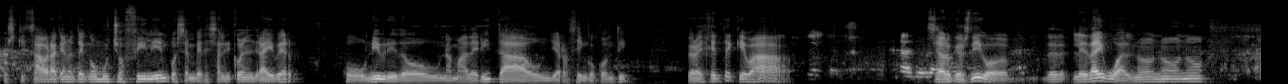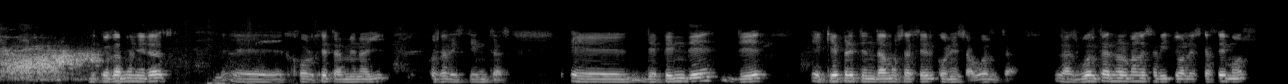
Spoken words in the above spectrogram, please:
pues quizá ahora que no tengo mucho feeling, pues en vez de salir con el driver, o un híbrido, una maderita o un hierro 5 Conti. Pero hay gente que va. O sea, lo que os digo, le, da igual, no, no, no. De todas maneras, eh, Jorge, también hay cosas distintas. Eh, depende de eh, qué pretendamos hacer con esa vuelta. Las vueltas normales habituales que hacemos,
